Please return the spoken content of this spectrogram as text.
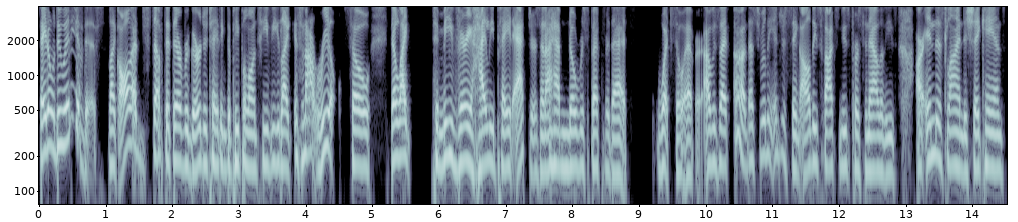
they don't do any of this. Like all that stuff that they're regurgitating to people on tv like it's not real. So they're like to me very highly paid actors and i have no respect for that whatsoever. I was like, oh, that's really interesting. All these Fox News personalities are in this line to shake hands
